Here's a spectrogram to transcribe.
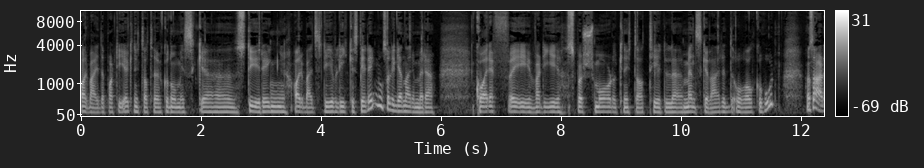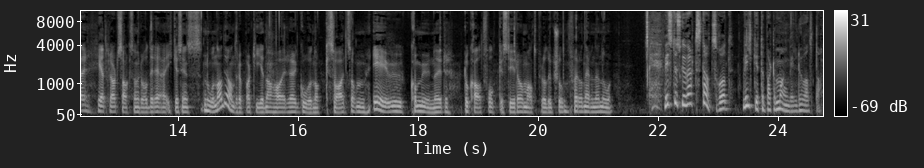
Arbeiderpartiet knytta til økonomisk eh, styring, arbeidsliv, likestilling. Og så ligger jeg nærmere KrF i verdispørsmål knytta til eh, menneskeverd og alkohol. Men så er det helt klart saksområder jeg ikke syns noen av de andre partiene har gode nok svar, som EU, kommuner, lokalt folkestyre og matproduksjon, for å nevne noe. Hvis du skulle vært statsråd, hvilket departement ville du valgt da?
